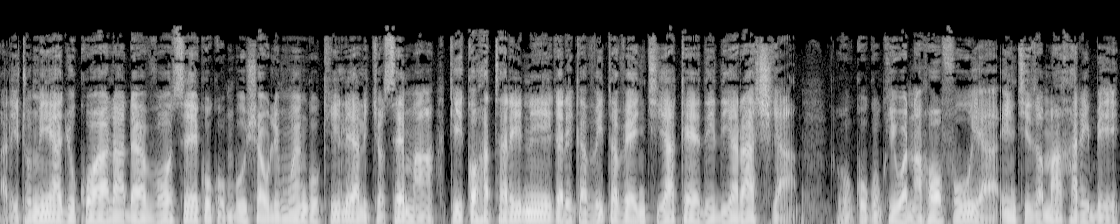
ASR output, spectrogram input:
alitumia jukwaa la Davos kukumbusha ulimwengu kile alichosema kiko hatarini katika vita vya nchi yake dhidi ya Russia huku kukiwa na hofu ya nchi za magharibi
